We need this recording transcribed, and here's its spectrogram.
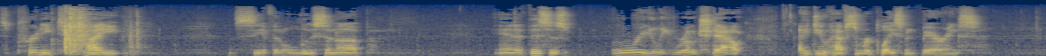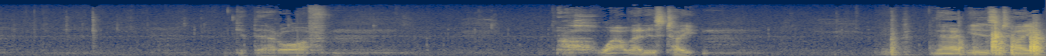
is pretty tight. Let's see if it'll loosen up. And if this is really roached out, I do have some replacement bearings. Get that off. Oh, wow, that is tight. That is tight.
